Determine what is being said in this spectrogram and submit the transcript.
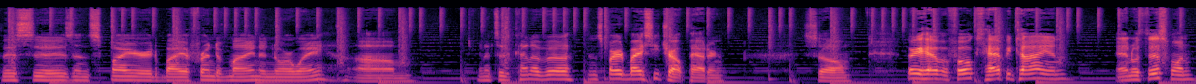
This is inspired by a friend of mine in Norway. Um, and it's a kind of a, inspired by a sea trout pattern. So there you have it, folks. Happy tying. And with this one,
